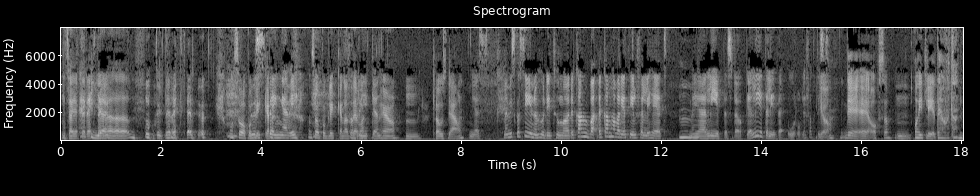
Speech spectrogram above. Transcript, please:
Så sa jag, Det ja. Hon tyckte det räckte nu. Hon såg på Nu blicken. stänger vi. Hon såg på blicken att Fabriken. det var... Ja, Mm. close down. Yes. Men vi ska se nu hur ditt humör... Det kan, det kan ha varit en tillfällighet, men jag är lite sådär... Jag är lite, lite orolig faktiskt. Ja, det är jag också. Mm. Och inte lite, utan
